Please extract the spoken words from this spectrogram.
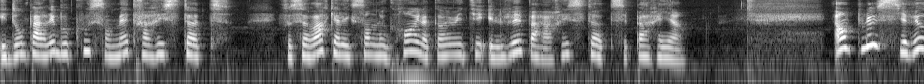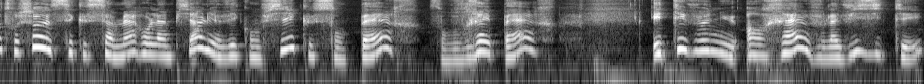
et dont parlait beaucoup son maître Aristote. Il faut savoir qu'Alexandre le Grand, il a quand même été élevé par Aristote, c'est pas rien. En plus, il y avait autre chose, c'est que sa mère Olympia lui avait confié que son père, son vrai père, était venu en rêve la visiter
